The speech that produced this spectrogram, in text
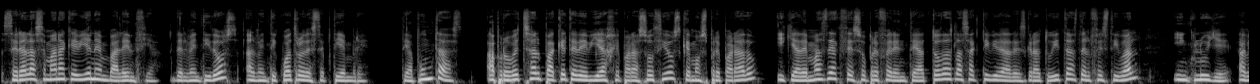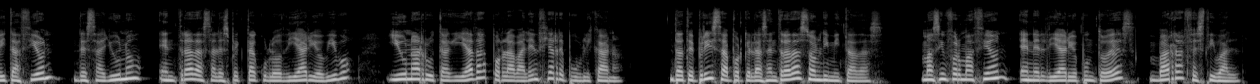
Será la semana que viene en Valencia, del 22 al 24 de septiembre. ¿Te apuntas? Aprovecha el paquete de viaje para socios que hemos preparado y que además de acceso preferente a todas las actividades gratuitas del festival, incluye habitación, desayuno, entradas al espectáculo diario vivo y una ruta guiada por la Valencia Republicana. Date prisa porque las entradas son limitadas. Más información en eldiario.es barra festival.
